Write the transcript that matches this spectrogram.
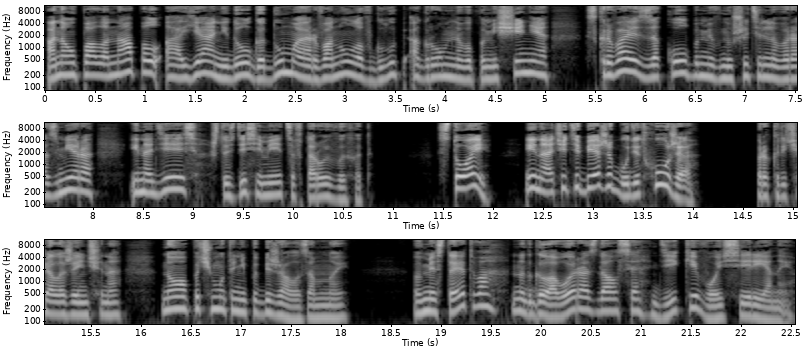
она упала на пол, а я, недолго думая, рванула вглубь огромного помещения, скрываясь за колбами внушительного размера и надеясь, что здесь имеется второй выход. «Стой! Иначе тебе же будет хуже!» — прокричала женщина, но почему-то не побежала за мной. Вместо этого над головой раздался дикий вой сирены.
